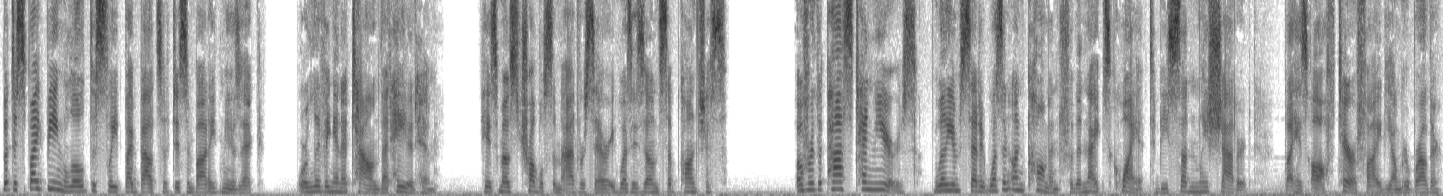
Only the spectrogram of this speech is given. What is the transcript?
But despite being lulled to sleep by bouts of disembodied music, or living in a town that hated him, his most troublesome adversary was his own subconscious. Over the past 10 years, Williams said it wasn't uncommon for the night's quiet to be suddenly shattered by his off terrified younger brother.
